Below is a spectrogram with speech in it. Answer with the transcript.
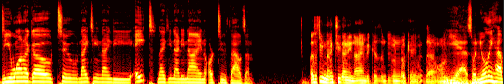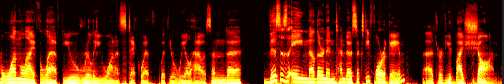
do you want to go to 1998, 1999, or 2000? Let's do 1999 because I'm doing okay with that one. Yeah, so when you only have one life left, you really want to stick with with your wheelhouse. And uh, this is another Nintendo 64 game. Uh, it's reviewed by Sean.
